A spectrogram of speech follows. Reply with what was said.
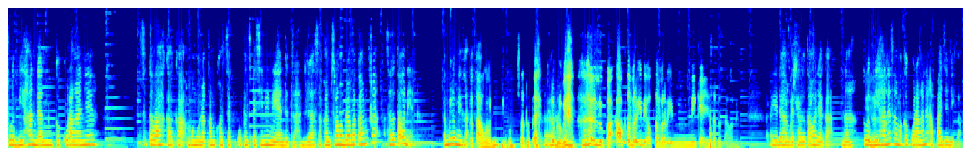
kelebihan dan kekurangannya setelah kakak menggunakan konsep open space ini nih yang telah dirasakan selama berapa tahun kak? Satu tahun ya? Eh, belum ya kak? Satu tahun, satu eh uh. udah belum ya? Lupa. Oktober ini, Oktober ini kayaknya satu tahun ya. Oh, ya udah hampir satu tahun ya kak. Nah kelebihannya sama kekurangannya apa aja nih kak?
